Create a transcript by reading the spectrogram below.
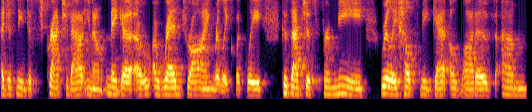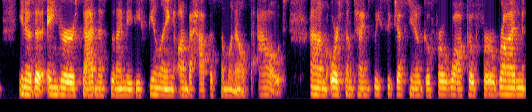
i just need to scratch it out you know make a, a, a red drawing really quickly because that just for me really helps me get a lot of um, you know the anger or sadness that i may be feeling on behalf of someone else out. Um, or sometimes we suggest you know go for a walk go for a run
